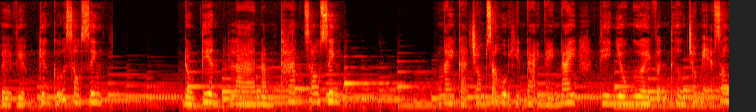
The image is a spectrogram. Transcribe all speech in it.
về việc kiêng cữ sau sinh đầu tiên là nằm than sau sinh ngay cả trong xã hội hiện đại ngày nay thì nhiều người vẫn thường cho mẹ sau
